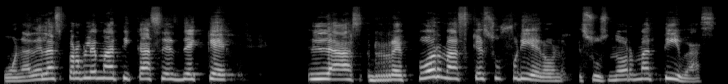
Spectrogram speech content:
Una de las problemáticas es de que las reformas que sufrieron sus normativas,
